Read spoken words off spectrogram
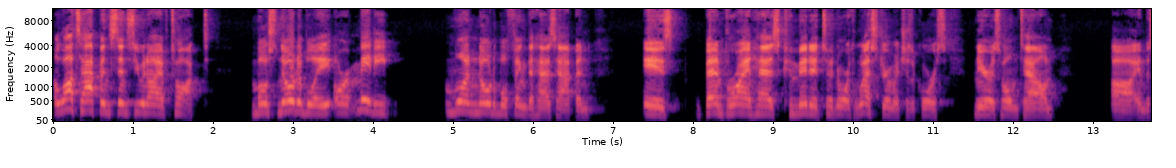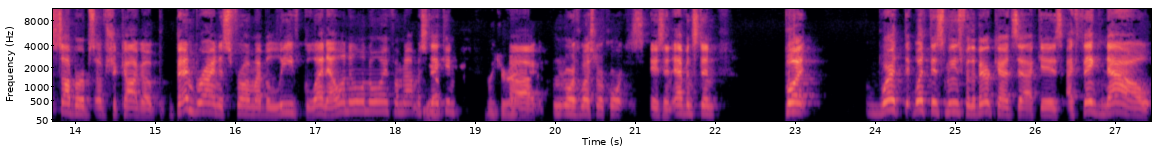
a lot's happened since you and I have talked. Most notably, or maybe one notable thing that has happened is Ben Bryant has committed to Northwestern, which is, of course, near his hometown uh, in the suburbs of Chicago. Ben Bryant is from, I believe, Glen Ellyn, Illinois, if I'm not mistaken. Yeah, right. uh, Northwestern, of course, is in Evanston. But what what this means for the Bearcats, Zach, is I think now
